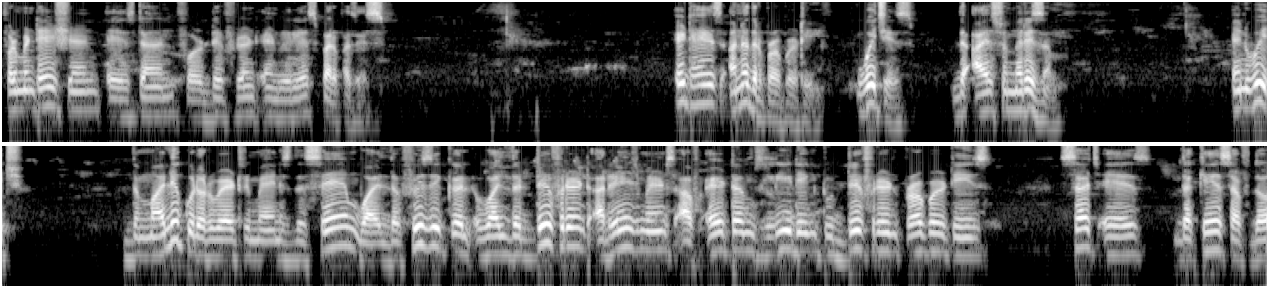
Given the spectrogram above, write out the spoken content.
Fermentation is done for different and various purposes. It has another property which is the isomerism in which the molecular weight remains the same while the physical while the different arrangements of atoms leading to different properties such as the case of the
